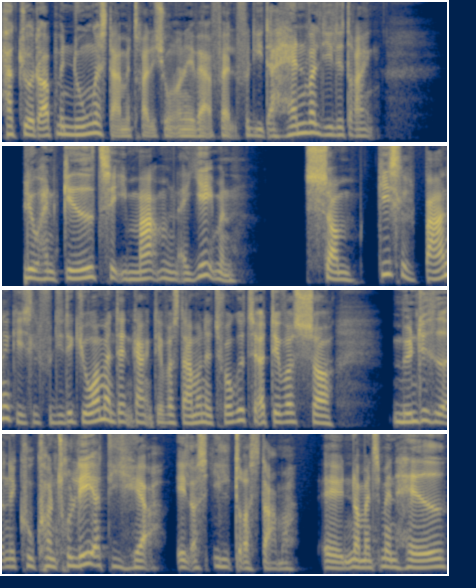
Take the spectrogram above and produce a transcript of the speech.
har gjort op med nogle af stammetraditionerne i hvert fald, fordi da han var lille dreng, blev han givet til imamen af Yemen som gissel, barnegissel, fordi det gjorde man dengang, det var stammerne tvunget til, og det var så myndighederne kunne kontrollere de her ellers ildre stammer. Øh, når man simpelthen havde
